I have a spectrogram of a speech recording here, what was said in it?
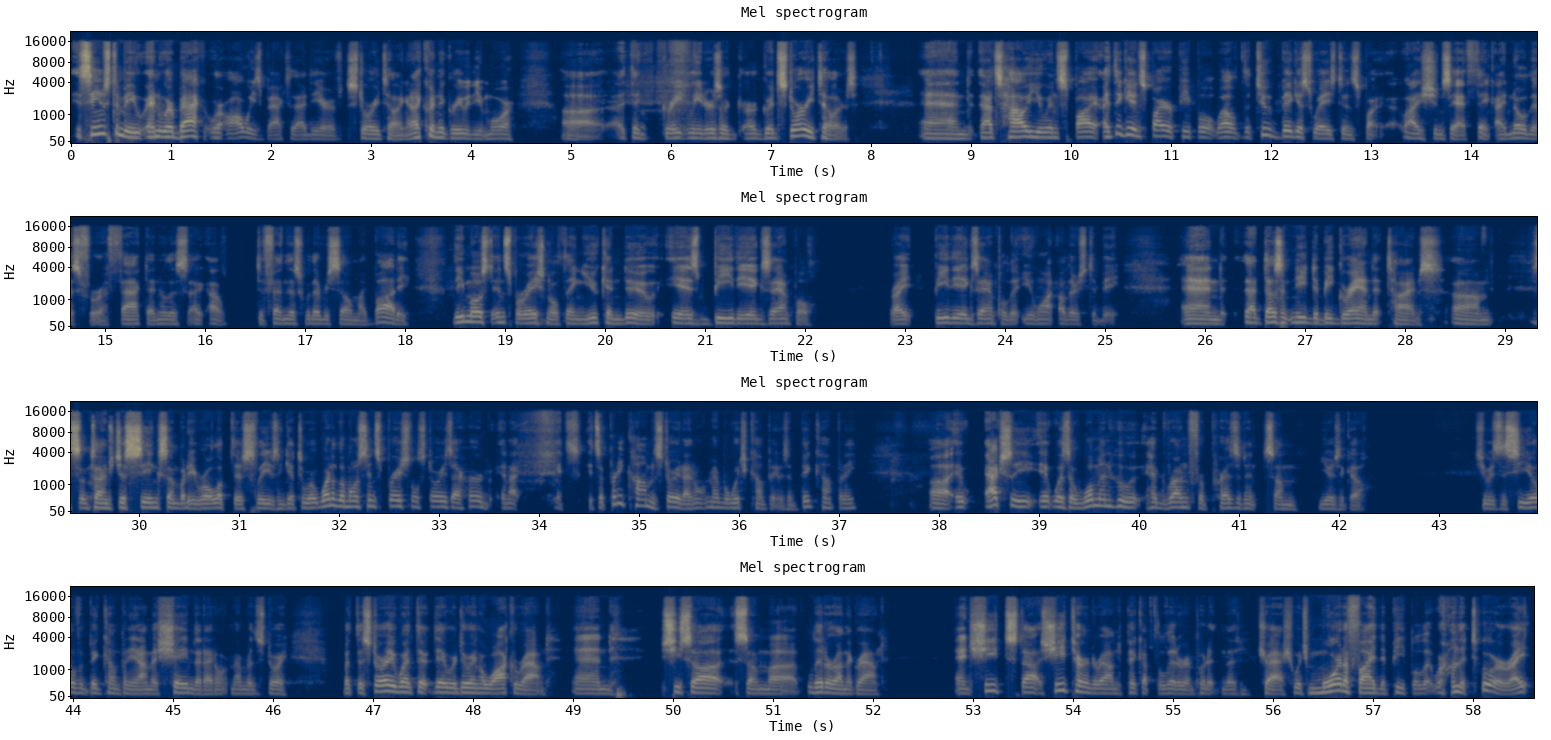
it seems to me and we're back we're always back to the idea of storytelling and i couldn't agree with you more. Uh, i think great leaders are, are good storytellers and that's how you inspire i think you inspire people well the two biggest ways to inspire well, i shouldn't say i think i know this for a fact i know this I, i'll defend this with every cell in my body. The most inspirational thing you can do is be the example right? Be the example that you want others to be. And that doesn't need to be grand at times. Um, sometimes just seeing somebody roll up their sleeves and get to work. One of the most inspirational stories I heard, and I, it's it's a pretty common story. I don't remember which company. It was a big company, uh, it actually it was a woman who had run for president some years ago. She was the CEO of a big company, and I'm ashamed that I don't remember the story. But the story went that they were doing a walk around, and she saw some uh, litter on the ground, and she stopped she turned around to pick up the litter and put it in the trash which mortified the people that were on the tour right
